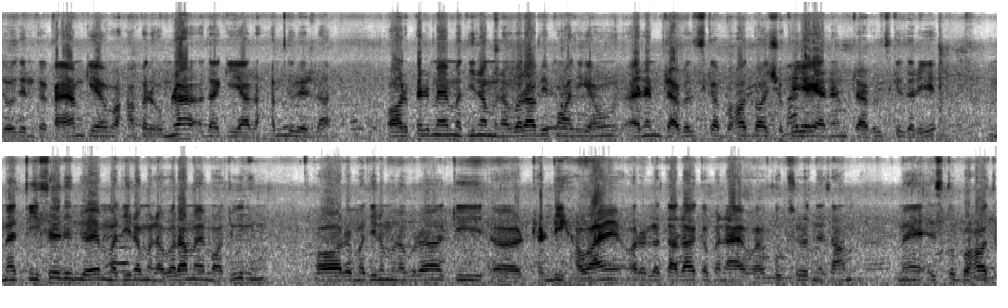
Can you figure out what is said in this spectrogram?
दो दिन का क़्याम किया, वहाँ पर उम्र अदा किया अल्हम्दुलिल्लाह। और फिर मैं मदीना मनवरा भी पहुँच गया हूँ एन एम ट्रेवल्स का। बहुत बहुत शुक्रिया एन एम ट्रेवल्स के ज़रिए। मैं तीसरे दिन जो है मदीना मनवरा में मौजूद हूँ। और मदीना मनवरा की ठंडी हवाएँ और अल्लाह ताला का बनाया हुआ खूबसूरत निज़ाम। मैं इसको बहुत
